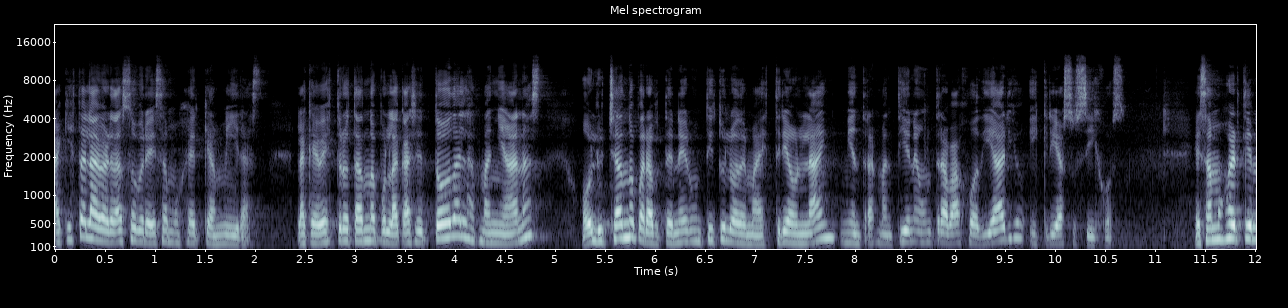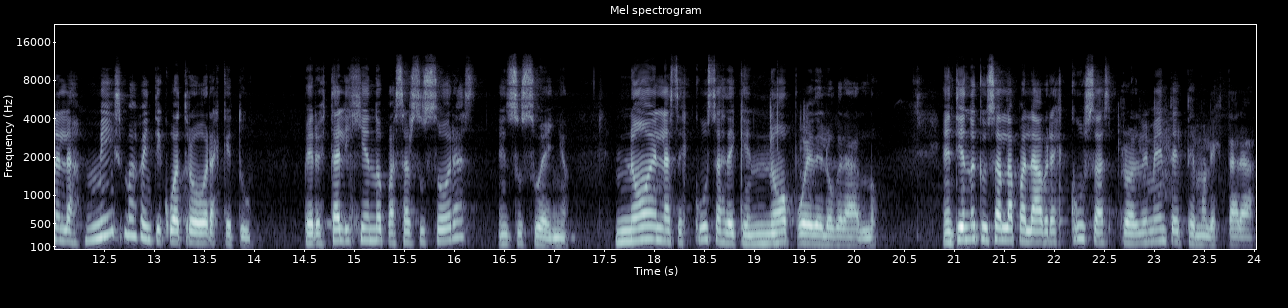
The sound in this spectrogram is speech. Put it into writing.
Aquí está la verdad sobre esa mujer que admiras, la que ves trotando por la calle todas las mañanas o luchando para obtener un título de maestría online mientras mantiene un trabajo diario y cría a sus hijos. Esa mujer tiene las mismas 24 horas que tú, pero está eligiendo pasar sus horas en su sueño, no en las excusas de que no puede lograrlo. Entiendo que usar la palabra excusas probablemente te molestará.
